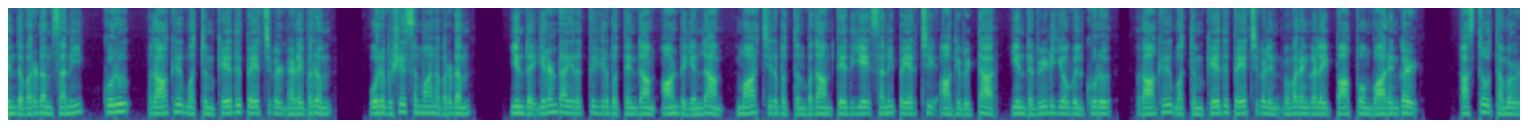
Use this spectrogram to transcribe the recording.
இந்த வருடம் சனி குரு ராகு மற்றும் கேது பெயர்ச்சிகள் நடைபெறும். ஒரு விசேஷமான வருடம். இந்த இரண்டாயிரத்து இருபத்தைந்தாம் ஆண்டு எல்லாம் மார்ச் இருபத்தொன்பதாம் தேதியே சனி பெயர்ச்சி ஆகிவிட்டார். இந்த வீடியோவில் குரு ராகு மற்றும் கேது பெயர்ச்சிகளின் விவரங்களை பார்ப்போம். வாருங்கள். அஸ்டோ தமிழ்.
